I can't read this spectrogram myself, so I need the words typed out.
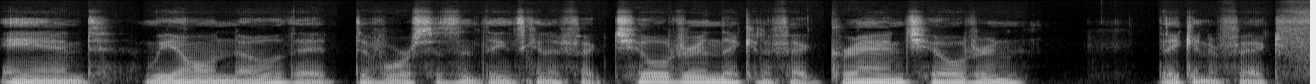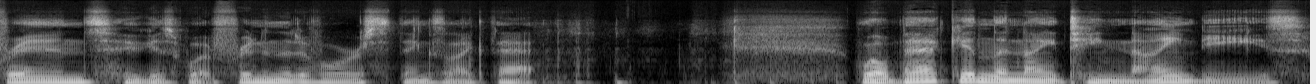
and we all know that divorces and things can affect children, they can affect grandchildren, they can affect friends, who gets what friend in the divorce, things like that. Well, back in the 1990s,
